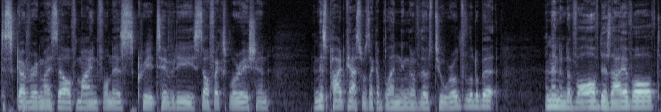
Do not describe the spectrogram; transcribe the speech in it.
discovering myself, mindfulness, creativity, self exploration. And this podcast was like a blending of those two worlds a little bit. And then it evolved as I evolved.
